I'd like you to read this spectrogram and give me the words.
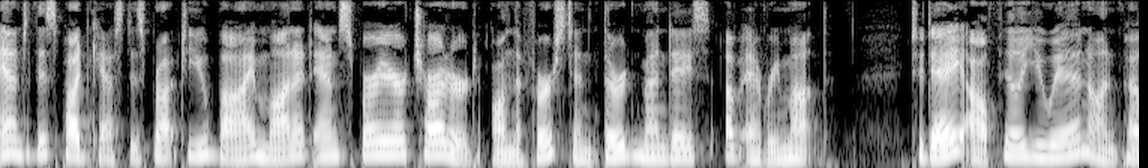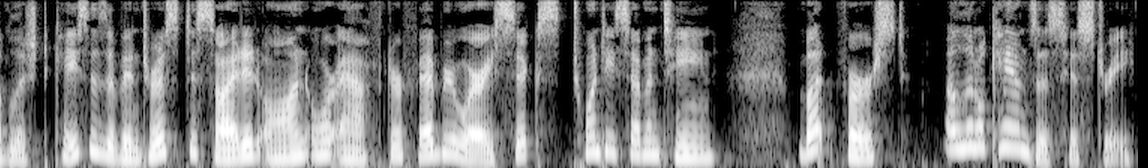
and this podcast is brought to you by Monnat and Spurrier Chartered on the first and third Mondays of every month. Today, I'll fill you in on published cases of interest decided on or after February 6, 2017. But first, a little Kansas history.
